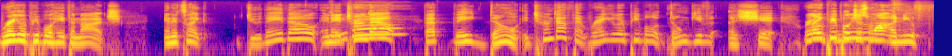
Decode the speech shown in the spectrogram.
regular people hate the notch, and it's like, do they though? And Do it turned out that they don't. It turns out that regular people don't give a shit. Regular Like, people just want a new f-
